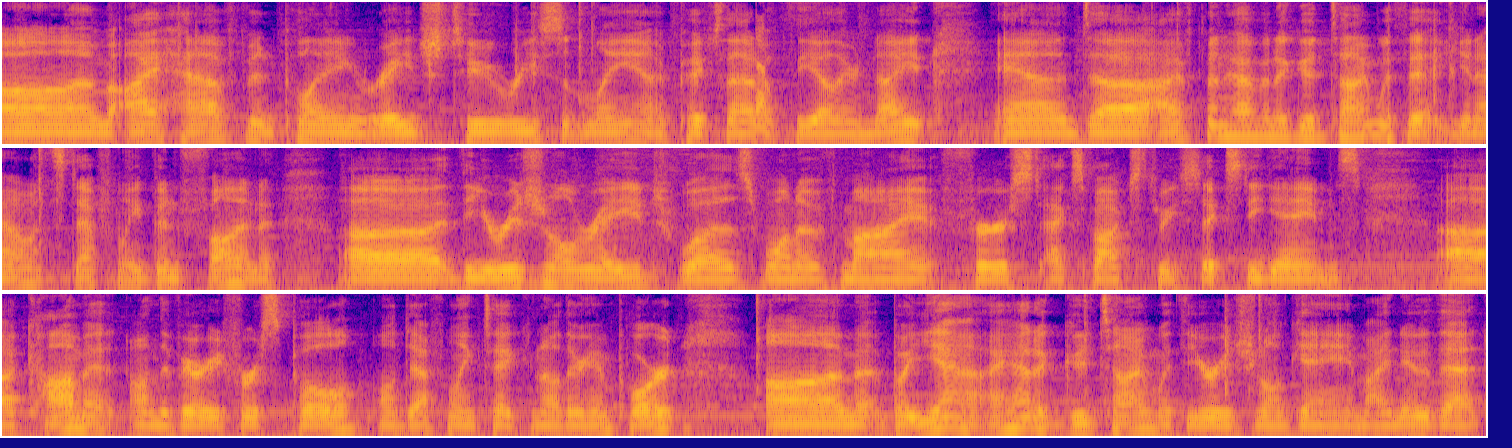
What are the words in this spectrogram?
Um, I have been playing Rage 2 recently. I picked that up the other night, and uh, I've been having a good time with it. You know, it's definitely been fun. Uh, the original Rage was one of my first Xbox 360 games. Uh, Comet on the very first pull. I'll definitely take another import. Um, but yeah, I had a good time with the original game. I know that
